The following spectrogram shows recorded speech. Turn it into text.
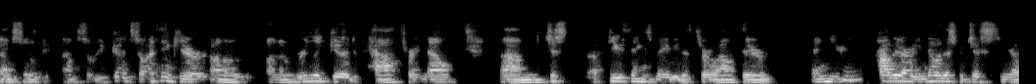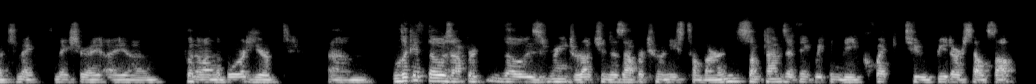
Absolutely, absolutely good. So I think you're on a on a really good path right now. Um, just a few things maybe to throw out there and you mm-hmm. probably already know this, but just you know to make to make sure I, I um, put them on the board here. Um, look at those oppor- those reintroductions as opportunities to learn. Sometimes I think we can be quick to beat ourselves up,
